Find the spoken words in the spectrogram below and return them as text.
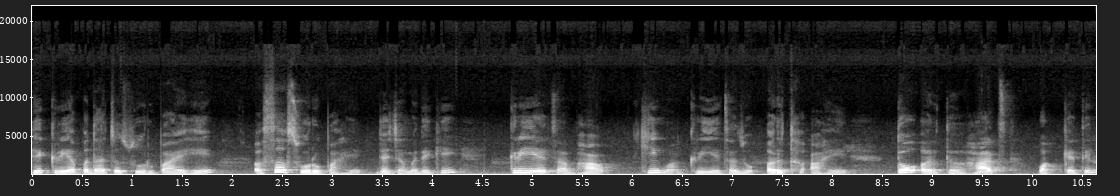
हे क्रियापदाचं स्वरूप आहे हे असं स्वरूप आहे ज्याच्यामध्ये की क्रियेचा भाव किंवा क्रियेचा जो अर्थ आहे तो अर्थ हाच वाक्यातील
